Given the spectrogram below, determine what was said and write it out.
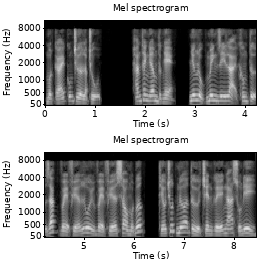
một cái cũng chưa lập trụ. Hắn thanh âm thực nhẹ, nhưng Lục Minh Di lại không tự giác về phía lui về phía sau một bước, thiếu chút nữa từ trên ghế ngã xuống đi.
